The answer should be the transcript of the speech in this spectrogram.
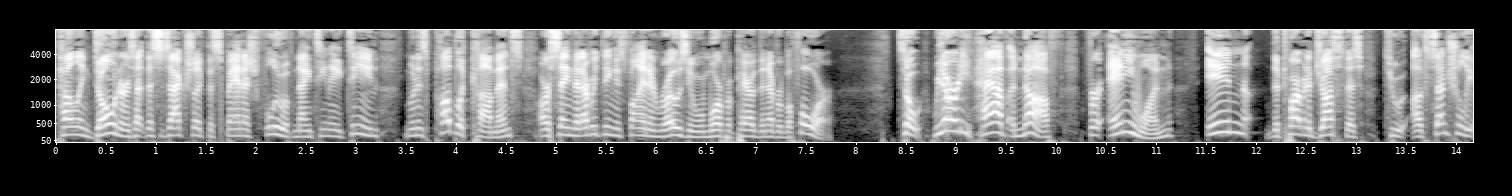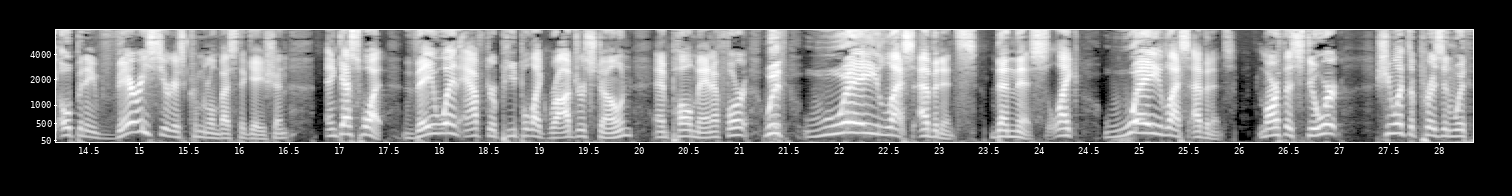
telling donors that this is actually like the Spanish flu of 1918 when his public comments are saying that everything is fine and rosy and we're more prepared than ever before. So we already have enough for anyone in the Department of Justice to essentially open a very serious criminal investigation. And guess what? They went after people like Roger Stone and Paul Manafort with way less evidence than this. Like, way less evidence. Martha Stewart she went to prison with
